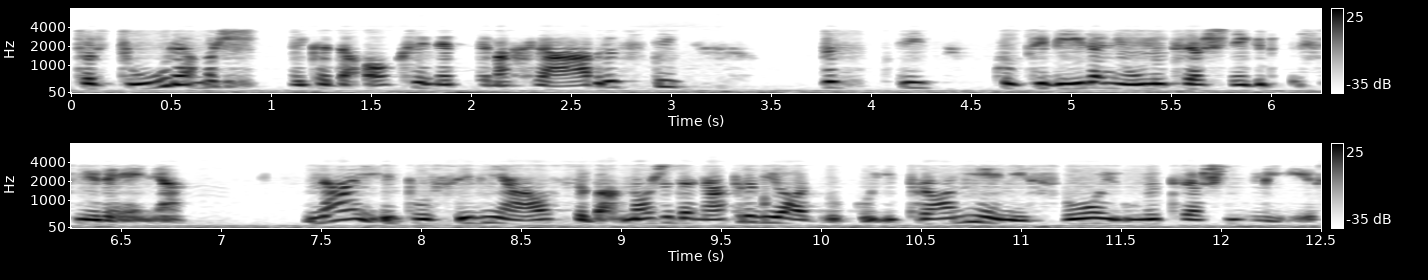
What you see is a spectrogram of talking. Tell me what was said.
Tortura može nekada okrene prema hrabrosti, kultiviranju unutrašnjeg smirenja. Najimpulsivnija osoba može da napravi odluku i promijeni svoj unutrašnji mir.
